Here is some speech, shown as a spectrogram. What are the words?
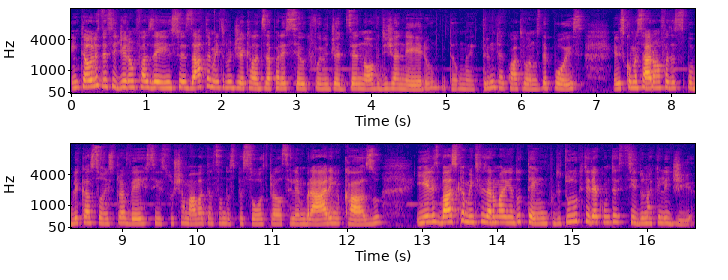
Então, eles decidiram fazer isso exatamente no dia que ela desapareceu, que foi no dia 19 de janeiro. Então, né, 34 anos depois, eles começaram a fazer essas publicações para ver se isso chamava a atenção das pessoas, para elas se lembrarem o caso. E eles basicamente fizeram uma linha do tempo de tudo o que teria acontecido naquele dia.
